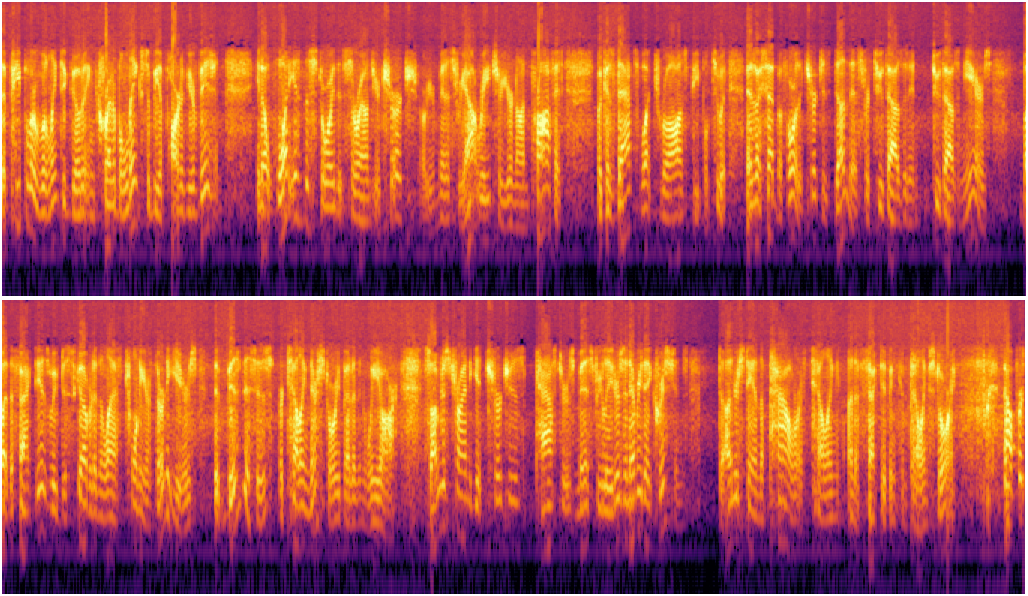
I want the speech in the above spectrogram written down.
that people are willing to go to incredible lengths to be a part of your vision? You know, what is the story that surrounds your church or your ministry outreach or your nonprofit? Because that's what draws people to it. As I said before, the church has done this for 2,000, 2,000 years. But the fact is, we've discovered in the last 20 or 30 years that businesses are telling their story better than we are. So I'm just trying to get churches, pastors, ministry leaders, and everyday Christians to understand the power of telling an effective and compelling story. Now, for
